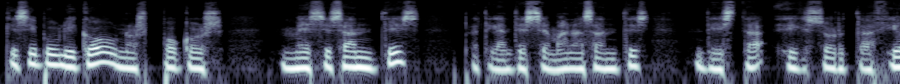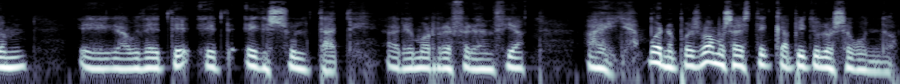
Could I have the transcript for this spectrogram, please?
que se publicó unos pocos meses antes, prácticamente semanas antes, de esta exhortación eh, Gaudete et Exultate. Haremos referencia a ella. Bueno, pues vamos a este capítulo segundo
